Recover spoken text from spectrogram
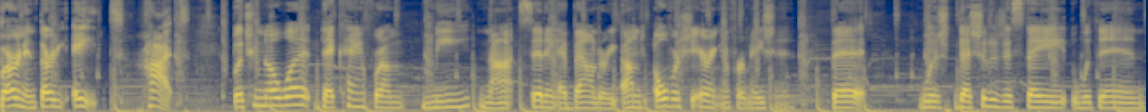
burning 38 hot. But you know what? That came from me not setting a boundary. I'm oversharing information that was that should have just stayed within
